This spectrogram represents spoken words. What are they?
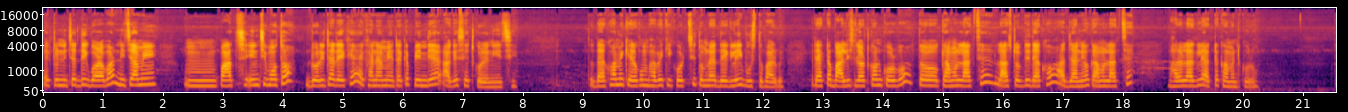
একটু নিচের দিক বরাবর। নিচে আমি পাঁচ ইঞ্চি মতো দড়িটা রেখে এখানে আমি এটাকে পিন দিয়ে আগে সেট করে নিয়েছি। তো দেখো আমি কীরকমভাবে কি করছি, তোমরা দেখলেই বুঝতে পারবে। এটা একটা বালিশ লটকন করব, তো কেমন লাগছে? লাস্ট অবধি দেখো আর জানিও কেমন লাগছে। ভালো লাগলে একটা কমেন্ট করো। তো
